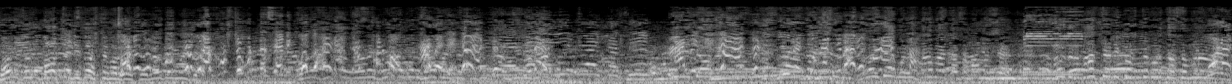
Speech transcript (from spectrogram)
ধরো ধরো বাচ্চাটি কষ্ট করতেছে কষ্ট করতেছে বাচ্চাটি কষ্ট করতেছে মনে হয়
